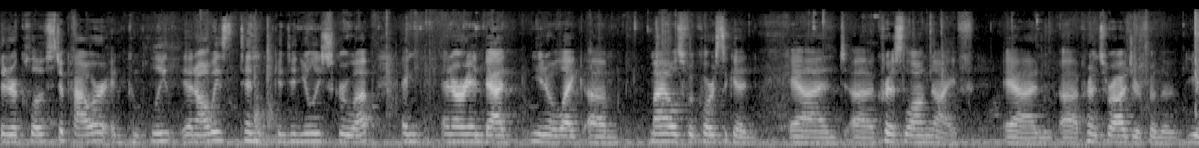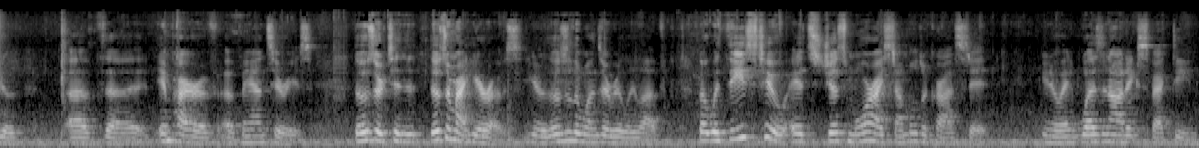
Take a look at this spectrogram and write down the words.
that are close to power and complete and always tend continually screw up and, and are in bad, you know, like um, Miles Corsican and uh, Kris Longknife and uh, Prince Roger from the, you know, of the Empire of, of Man series. Those are ten, those are my heroes. You know, those are the ones I really love. But with these two, it's just more I stumbled across it. You know, I was not expecting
